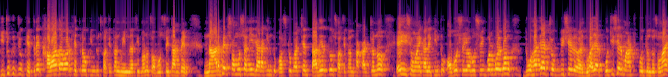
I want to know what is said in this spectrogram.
কিছু কিছু ক্ষেত্রে খাওয়া দাওয়ার ক্ষেত্রেও কিন্তু সচেতন মিন রাশির মানুষ অবশ্যই থাকবেন। নার্ভের সমস্যা নিয়ে যারা কিন্তু কষ্ট পাচ্ছেন, তাদেরকেও সচেতন থাকার জন্য এই সময়কালে কিন্তু অবশ্যই অবশ্যই বলব এবং দু হাজার চব্বিশের দু হাজার পঁচিশের মার্চ পর্যন্ত সময়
